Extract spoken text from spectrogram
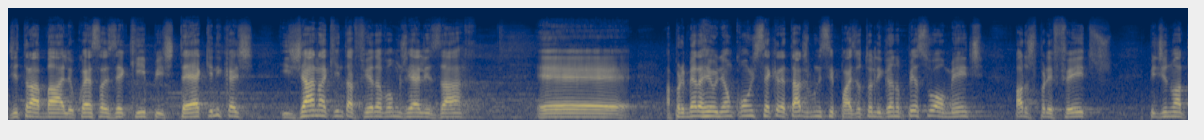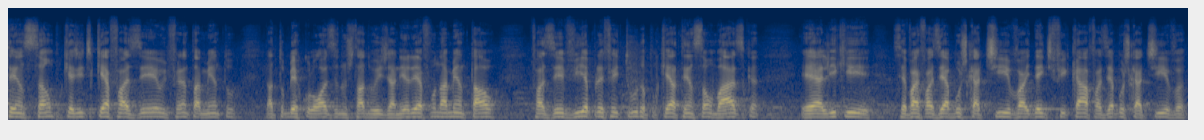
de trabalho com essas equipes técnicas e já na quinta-feira vamos realizar é, a primeira reunião com os secretários municipais. Eu estou ligando pessoalmente para os prefeitos, pedindo atenção, porque a gente quer fazer o enfrentamento da tuberculose no estado do Rio de Janeiro e é fundamental fazer via prefeitura, porque a atenção básica é ali que você vai fazer a buscativa, identificar, fazer a buscativa.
